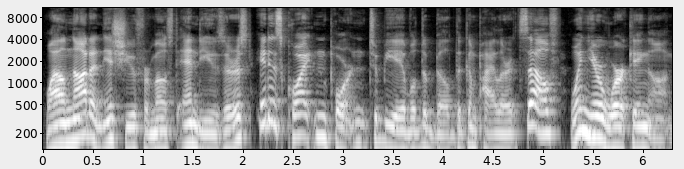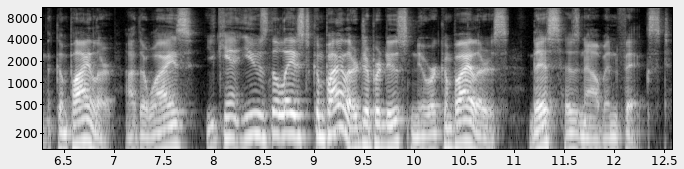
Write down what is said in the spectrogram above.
While not an issue for most end users, it is quite important to be able to build the compiler itself when you're working on the compiler. Otherwise, you can't use the latest compiler to produce newer compilers. This has now been fixed.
